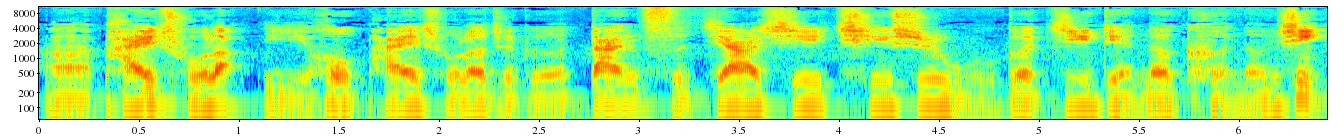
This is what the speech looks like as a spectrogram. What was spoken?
呃，排除了以后排除了这个单次加息七十五个基点的可能性，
